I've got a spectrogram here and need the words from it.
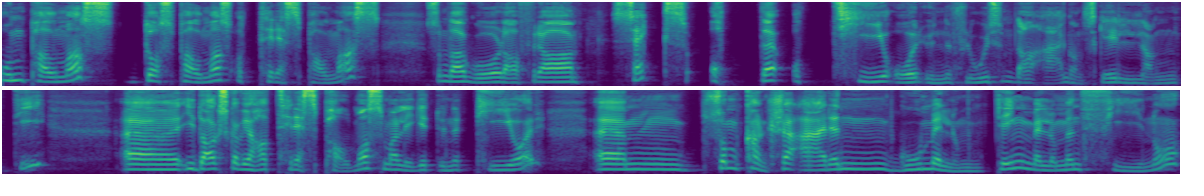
Un Palmas, Dos Palmas og Tres Palmas, som da går da fra seks, åtte og ti år under flor, som da er ganske lang tid. Uh, I dag skal vi ha Tres Palmas, som har ligget under ti år. Um, som kanskje er en god mellomting mellom en Fino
